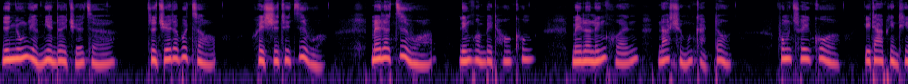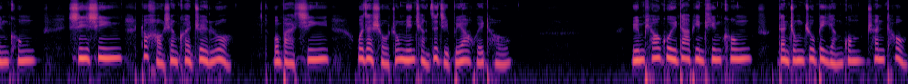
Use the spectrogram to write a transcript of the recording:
人永远面对抉择，只觉得不走会失去自我，没了自我，灵魂被掏空，没了灵魂，拿什么感动？风吹过一大片天空，星星都好像快坠落。我把心握在手中，勉强自己不要回头。云飘过一大片天空，但终究被阳光穿透。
